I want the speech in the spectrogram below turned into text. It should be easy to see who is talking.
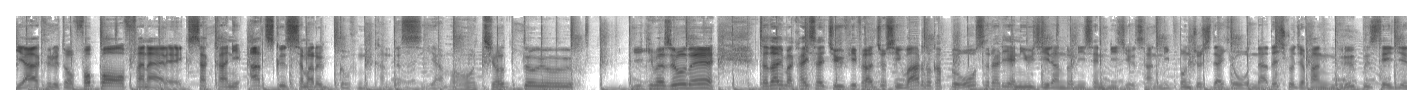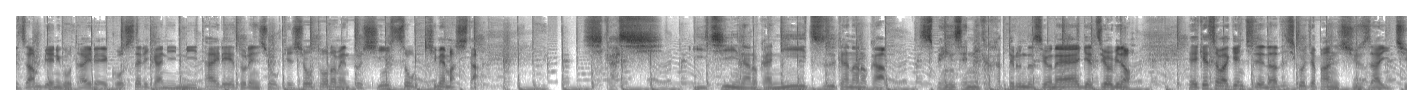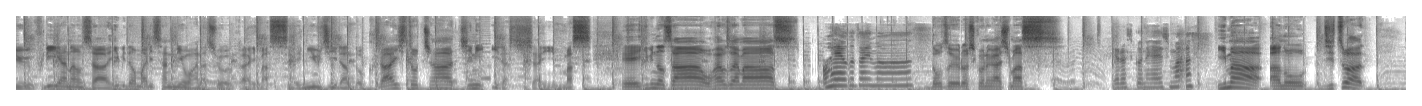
Speaker 1: ヤクルトフォッポーファナレックサッカーに熱く迫る5分間です。いやもうちょっと行きましょうね。ただいま開催中 FIFA 女子ワールドカップオーストラリアニュージーランド2023日本女子代表なでしこジャパングループステージでザンビアに5対0コスタリカに2対0と連勝決勝トーナメント進出を決めました。しかし1位なのか2位通過なのかスペイン戦にかかってるんですよね月曜日の、えー、今朝は現地でなでしこジャパン取材中フリーアナウンサー日比野真理さんにお話を伺います。ニュージーランドクライストチャーチにいらっしゃいます、えー、日比野さんおはようございます。
Speaker 2: おはようございます。
Speaker 1: どうぞよろしくお願いします。
Speaker 2: よろしくお願いします。
Speaker 1: 今あの実は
